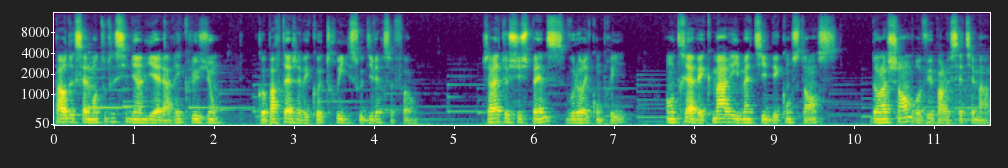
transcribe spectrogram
paradoxalement tout aussi bien lié à la réclusion qu'au partage avec autrui sous diverses formes. J'arrête le suspense, vous l'aurez compris. Entrez avec Marie, Mathilde et Constance dans la chambre vue par le 7e art.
